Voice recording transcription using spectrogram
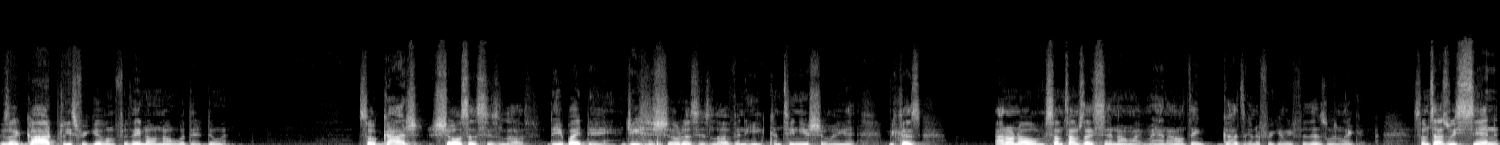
was like, God, please forgive them, for they don't know what they're doing. So God shows us his love day by day. Jesus showed us his love, and he continues showing it because I don't know. Sometimes I sin. I'm like, man, I don't think God's gonna forgive me for this one. Like, sometimes we sin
